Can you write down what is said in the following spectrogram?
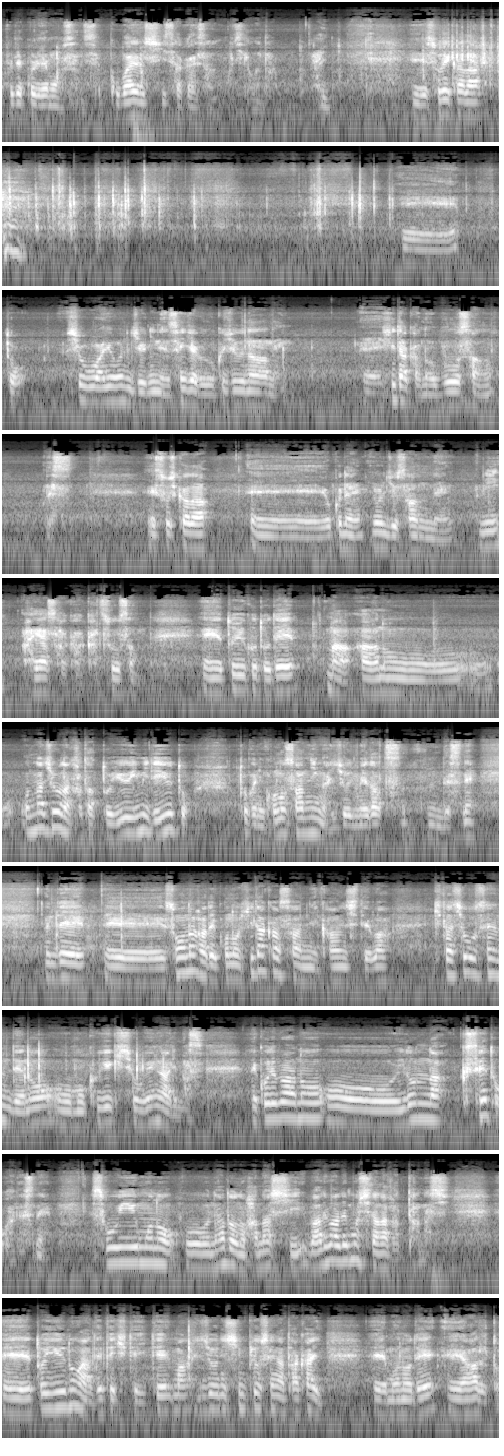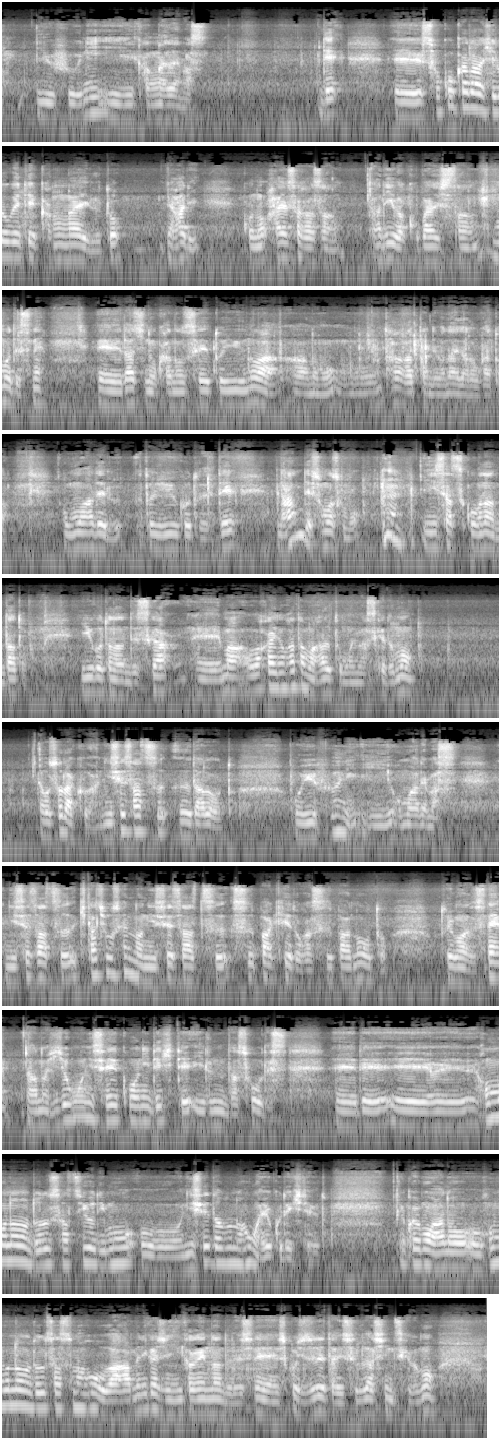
これでこれ山本さんです小林栄さんこちらまた。はい、えー、それからえー、と昭和42年1967年、えー、日高信夫さんです、えー、それから、えー、翌年43年に早坂勝夫さん、えー、ということでまああのー同じような方という意味で言うと特にこの3人が非常に目立つんですね。で、えー、その中でこの日高さんに関しては北朝鮮での目撃証言があります。でこれはあのいろんな癖とかですねそういうものなどの話我々も知らなかった話、えー、というのが出てきていて、まあ、非常に信憑性が高いものであるというふうに考えられます。で、えー、そこから広げて考えるとやはりこの早坂さんあるいは小林さんもですね、えー、拉致の可能性というのはあの高かったんではないだろうかと思われるということででなんでそもそも 印刷工なんだということなんですが、えー、まあお分かりの方もあると思いますけどもおそらくは偽札だろうと。いうふうに思われます。偽札北朝鮮の偽札スーパー K とかスーパーノートというものはですねあの非常に成功にできているんだそうです、えー、で、えー、本物のドル札よりも偽ドルの方がよくできているとこれもあの本物のドル札の方はアメリカ人いい加減なんでですね少しずれたりするらしいんですけども、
